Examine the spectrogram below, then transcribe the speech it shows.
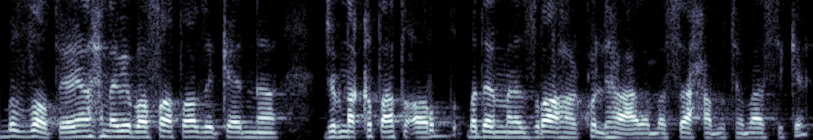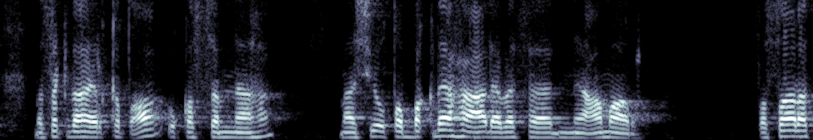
بالضبط. يعني إحنا ببساطة زي كأن جبنا قطعة أرض بدل ما نزرعها كلها على مساحة متماسكة مسكنا هاي القطعة وقسمناها ماشي وطبقناها على مثلا عمارة. فصارت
